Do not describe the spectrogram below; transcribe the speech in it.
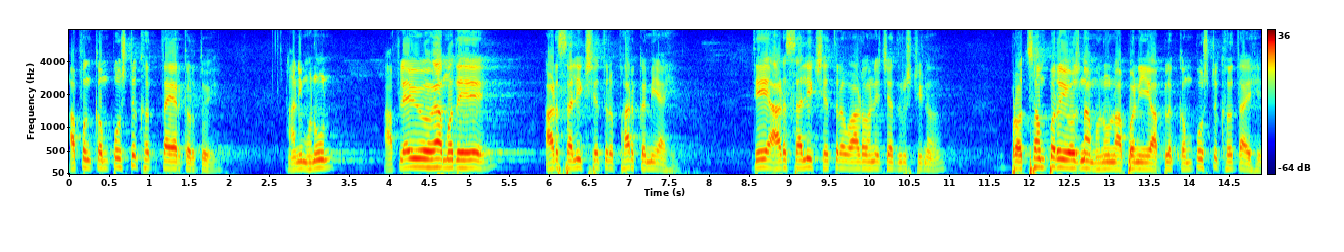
आपण कंपोस्ट खत तयार करतो आहे आणि म्हणून आपल्या विभागामध्ये आडसाली क्षेत्र फार कमी आहे. ते आडसाली क्षेत्र वाढवण्याच्या दृष्टीनं प्रोत्साहनपर योजना म्हणून आपण हे आपलं कंपोस्ट खत आहे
